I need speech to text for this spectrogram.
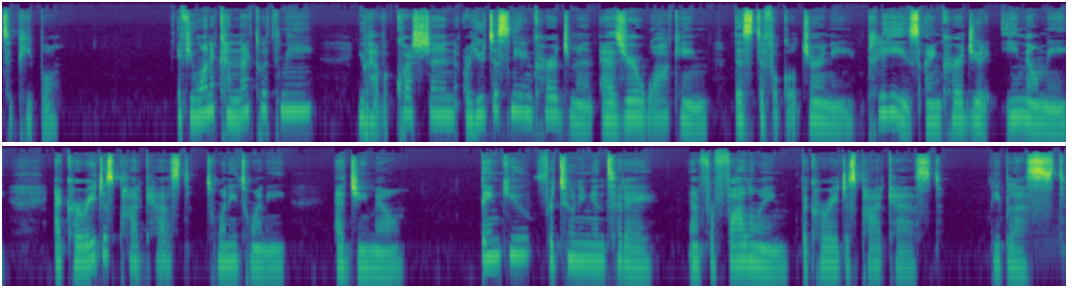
to people. If you want to connect with me, you have a question, or you just need encouragement as you're walking this difficult journey, please, I encourage you to email me at courageouspodcast2020 at gmail. Thank you for tuning in today, and for following the Courageous Podcast. Be blessed.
